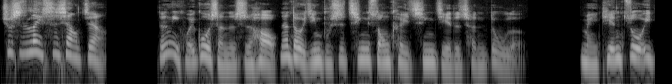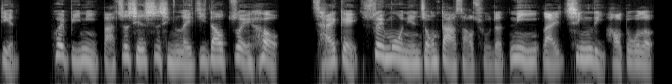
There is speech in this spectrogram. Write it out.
就是类似像这样。等你回过神的时候，那都已经不是轻松可以清洁的程度了。每天做一点，会比你把这些事情累积到最后才给岁末年终大扫除的你来清理好多了。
